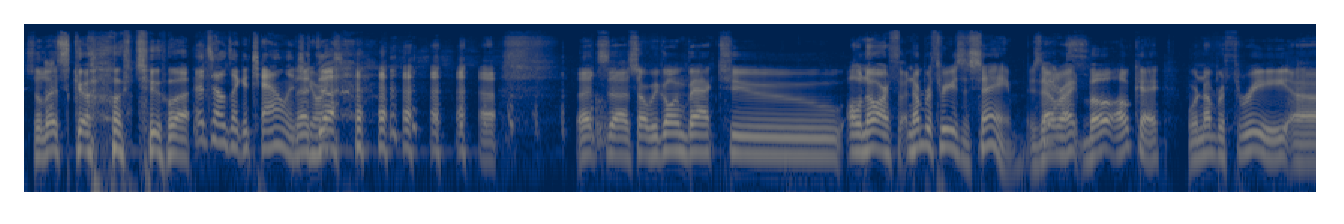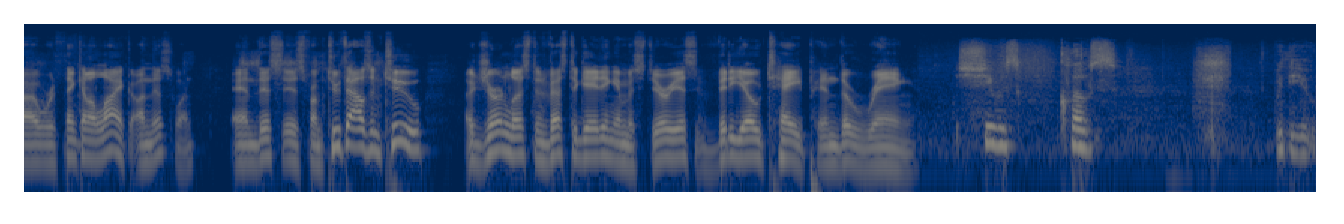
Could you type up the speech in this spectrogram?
so let's go to. Uh, that sounds like a challenge, that- George. Let's. Uh, so are we going back to? Oh no, our th- number three is the same. Is that Yes. right? Bo. Okay, we're number three. Uh, we're thinking alike on this one, and this is from 2002. A journalist investigating a mysterious videotape in the ring. She was close with you.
